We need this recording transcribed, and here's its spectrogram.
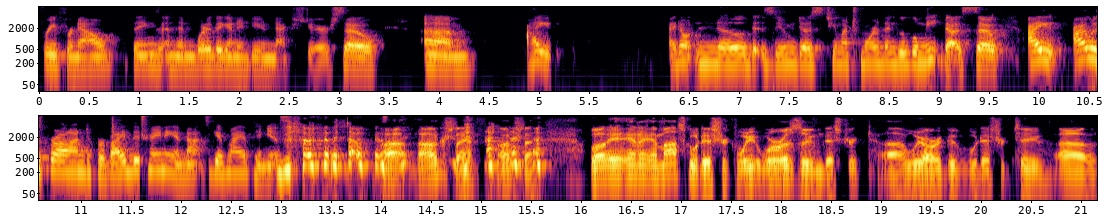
free for now things, and then what are they going to do next year? So um, I I don't know that Zoom does too much more than Google Meet does. So I, I was brought on to provide the training and not to give my opinions. was... uh, I understand. I understand. well, in, in, my school district, we, we're a Zoom district. Uh, we are a Google district too. Uh,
